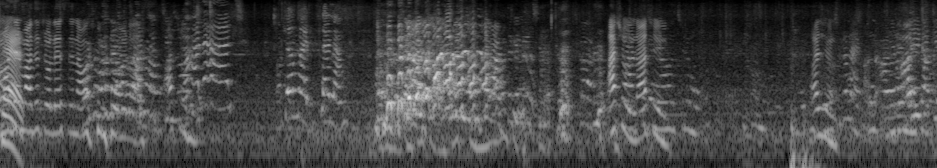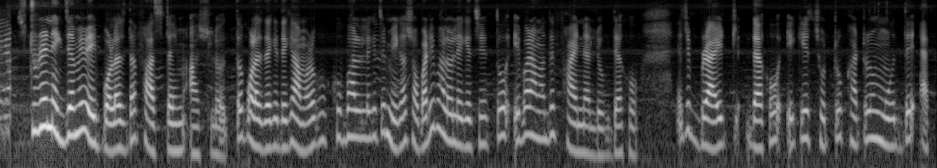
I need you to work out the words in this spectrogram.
আমাদের মাঝে চলে এসেছেন আসুন আসুন। স্টুডেন্ট এক্সামে এই পলাশদা ফার্স্ট টাইম আসলো। তো পলাশদাকে দেখে আমারও খুব ভালো লেগেছে, মেঘা সবারই ভালো লেগেছে। তো এবার আমাদের ফাইনাল লুক দেখো। এই যে ব্রাইট দেখো, একে ছোট্ট খাটোর মধ্যে এত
